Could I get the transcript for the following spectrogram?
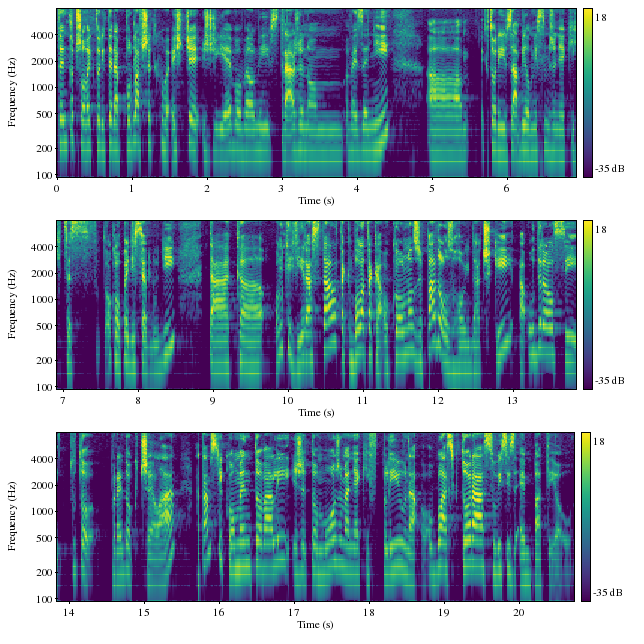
tento človek, ktorý teda podľa všetkoho ešte žije vo veľmi stráženom väzení, uh, ktorý zabil, myslím, že nejakých cez okolo 50 ľudí, tak uh, on keď vyrastal, tak bola taká okolnosť, že padol z hojdačky a udrel si túto predok čela a tam ste komentovali, že to môže mať nejaký vplyv na oblasť, ktorá súvisí s empatiou.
